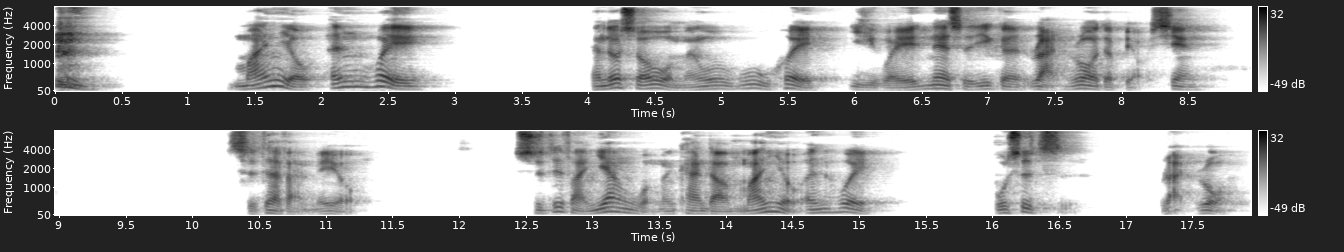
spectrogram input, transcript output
蛮有恩惠。很多时候我们误会，以为那是一个软弱的表现。史提凡没有，史提反让我们看到满有恩惠，不是指软弱，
